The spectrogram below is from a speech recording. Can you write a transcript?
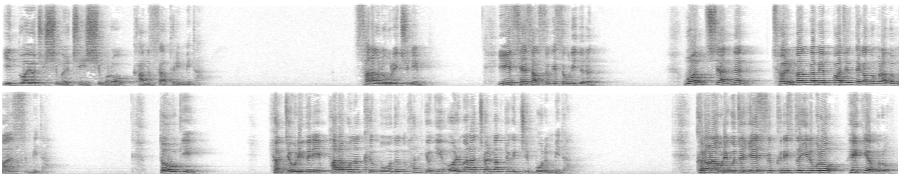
인도하여 주심을 진심으로 감사드립니다. 사랑하는 우리 주님, 이 세상 속에서 우리들은 원치 않는 절망감에 빠질 때가 너무나도 많습니다. 더욱이 현재 우리들이 바라보는 그 모든 환경이 얼마나 절망적인지 모릅니다. 그러나 우리 구주 예수 그리스도 이름으로 회개함으로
